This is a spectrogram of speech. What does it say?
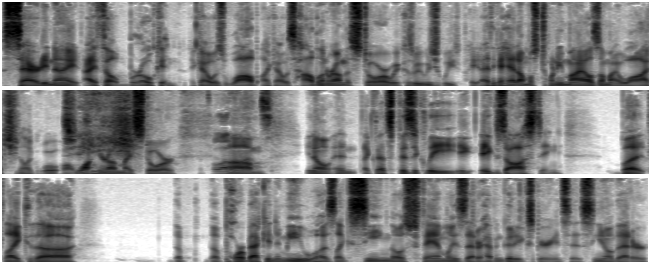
Saturday night, I felt broken. Like I was wob, like I was hobbling around the store because we, we, I think I had almost 20 miles on my watch, you know, like w- walking around my store. That's a lot of. You know, and like that's physically exhausting. But like the, the, the pour back into me was like seeing those families that are having good experiences, you know, that are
